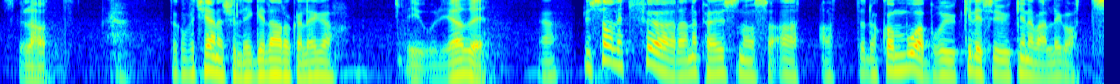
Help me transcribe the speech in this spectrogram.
skulle hatt. Dere fortjener ikke å ligge der dere ligger. Jo, det gjør vi. Ja. Du sa litt før denne pausen også at, at dere må bruke disse ukene veldig godt.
